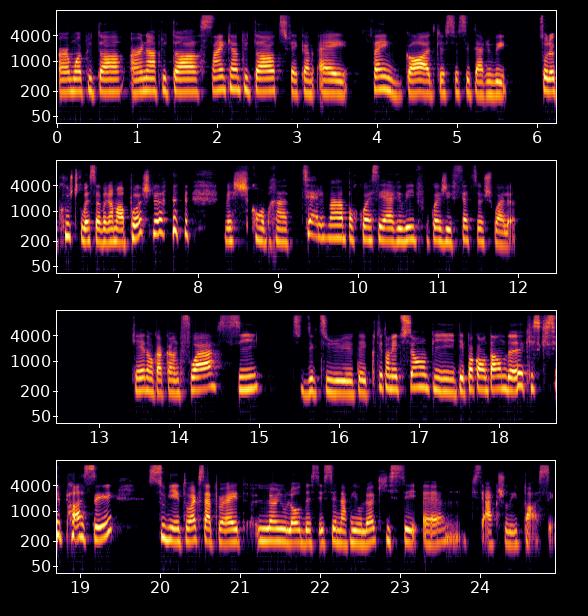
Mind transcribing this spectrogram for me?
un mois plus tard, un an plus tard, cinq ans plus tard, tu fais comme, hey, thank God que ça s'est arrivé. Sur le coup, je trouvais ça vraiment poche, là. mais je comprends tellement pourquoi c'est arrivé et pourquoi j'ai fait ce choix-là. OK? Donc, encore une fois, si tu dis que tu as écouté ton intuition puis t'es pas contente de qu'est-ce qui s'est passé, souviens-toi que ça peut être l'un ou l'autre de ces scénarios-là qui s'est euh, actually passé.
